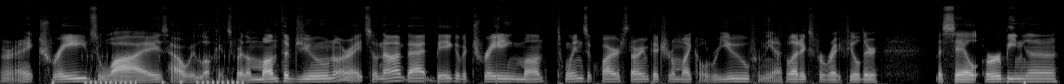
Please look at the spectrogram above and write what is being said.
All right, trades wise, how are we looking? It's for the month of June. All right, so not that big of a trading month. Twins acquire starting pitcher Michael Ryu from the Athletics for right fielder Misael Urbina.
